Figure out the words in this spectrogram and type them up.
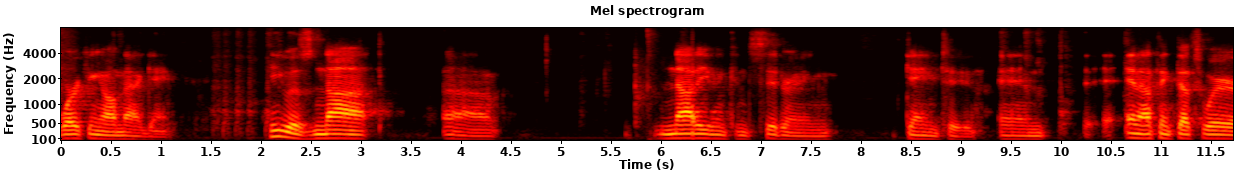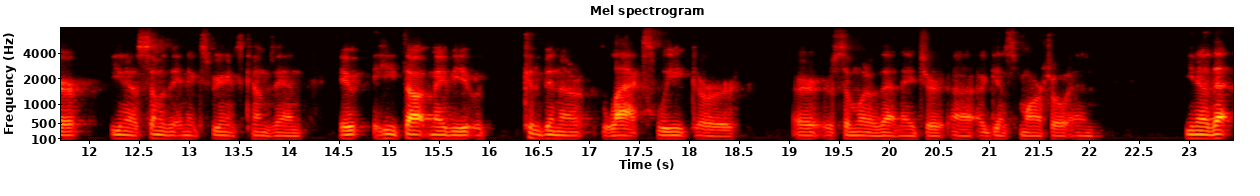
working on that game. He was not uh, not even considering game two, and and I think that's where you know some of the inexperience comes in. It, he thought maybe it would, could have been a lax week or or, or someone of that nature uh, against Marshall, and you know that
